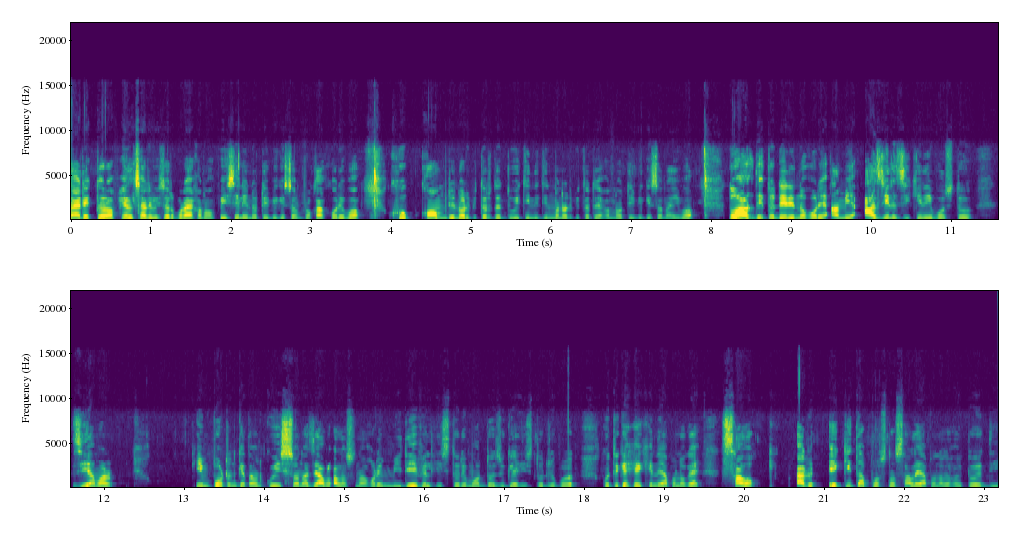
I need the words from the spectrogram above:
ডাইৰেক্টৰ অফ হেল্থ ছাৰ্ভিচৰ পৰা এখন অফিচিয়েলি নটিফিকেশ্যন প্ৰকাশ কৰিব। খুব কম দিনৰ ভিতৰতে দুই তিনিদিনমানৰ ভিতৰতে এখন নটিফিকেশ্যন আহিব। তো এইটো দেৰি নকৰি আমি আজিৰ যিখিনি বস্তু যি আমাৰ ইম্পৰ্টেণ্ট কেইটামান কুৱেশ্যন আজি আলোচনা কৰিম। মিডিয়েভেল হিষ্টৰী মধ্যযুগীয় হিষ্টৰীৰ ওপৰত। গতিকে সেইখিনি আপোনালোকে চাওক। আৰু এইকেইটা প্ৰশ্ন চালে আপোনালোকে হয়তো ডি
